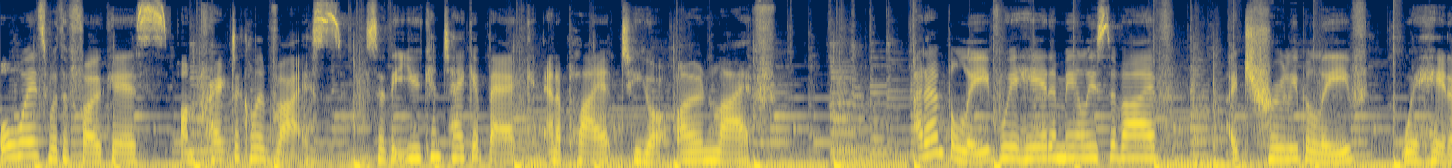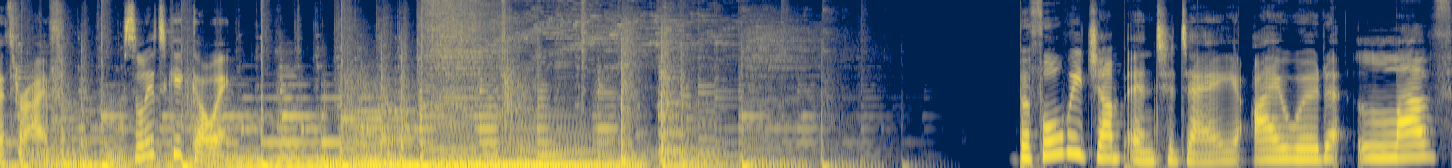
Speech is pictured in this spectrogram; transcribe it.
always with a focus on practical advice so that you can take it back and apply it to your own life. I don't believe we're here to merely survive. I truly believe we're here to thrive. So let's get going. Before we jump in today, I would love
